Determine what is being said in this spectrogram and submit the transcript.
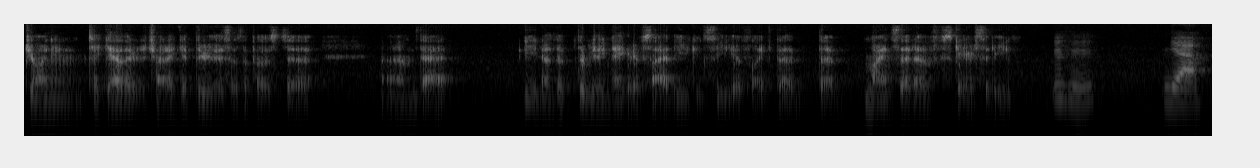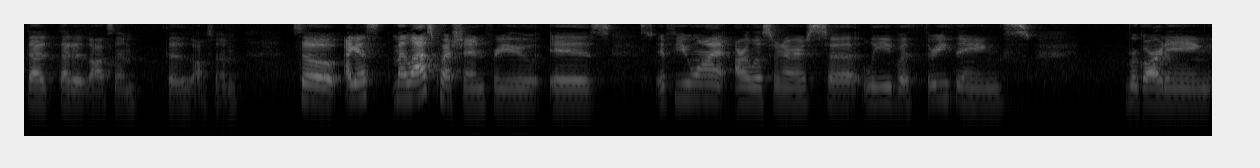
joining together to try to get through this as opposed to um, that you know the the really negative side that you can see of like the the mindset of scarcity. Mhm. Yeah, that that is awesome. That is awesome. So, I guess my last question for you is if you want our listeners to leave with three things regarding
